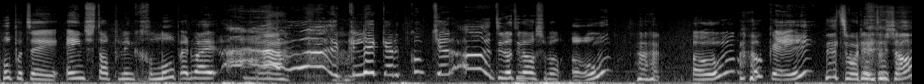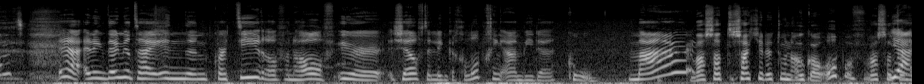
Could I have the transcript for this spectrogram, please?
hoppatee, één stap linker galop. En wij, Ja. ah, een klik en een koekje. En, ah. En toen had hij wel zo van, oh, oh, oké. Dit wordt interessant. Ja, en ik denk dat hij in een kwartier of een half uur zelf de linker galop ging aanbieden. Cool. Maar, Was dat, zat je er toen ook al op? Of was dat ja,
